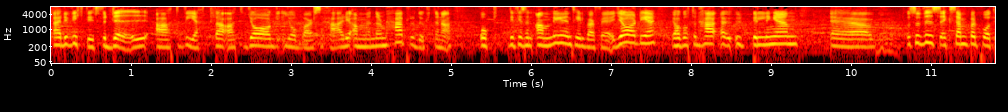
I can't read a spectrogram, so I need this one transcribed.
är det viktigt för dig att veta att jag jobbar så här, jag använder de här produkterna och det finns en anledning till varför jag gör det. Jag har gått den här äh, utbildningen eh, och så visa exempel på att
